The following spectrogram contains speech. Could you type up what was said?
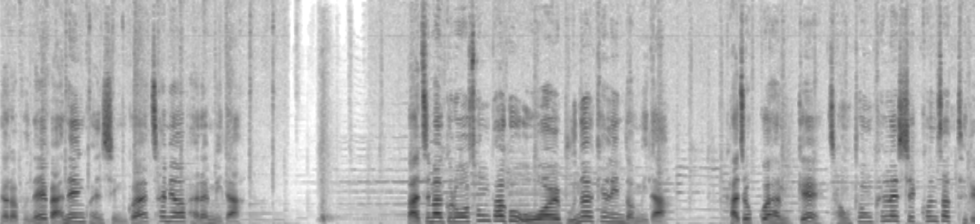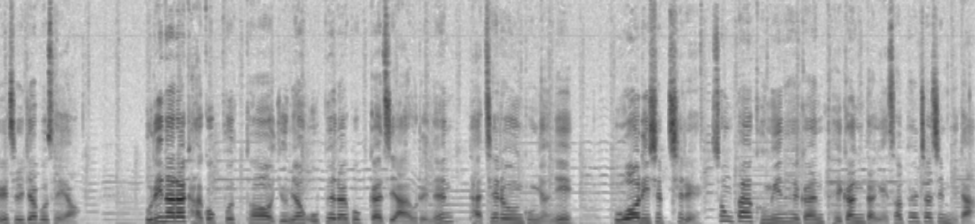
여러분의 많은 관심과 참여 바랍니다. 마지막으로 송파구 5월 문화 캘린더입니다. 가족과 함께 정통 클래식 콘서트를 즐겨보세요. 우리나라 가곡부터 유명 오페라 곡까지 아우르는 다채로운 공연이 5월 27일 송파 구민회관 대강당에서 펼쳐집니다.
